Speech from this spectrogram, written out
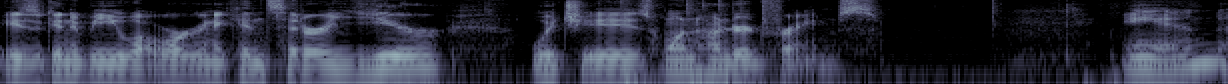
is going to be what we're going to consider a year, which is 100 frames. And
